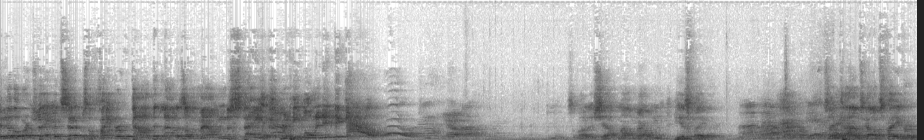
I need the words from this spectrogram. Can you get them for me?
In other words, David said it was the favor of God that allowed his mountain to stay when he wanted it to go. Somebody shout, My mountain, his favor. Sometimes God's favor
